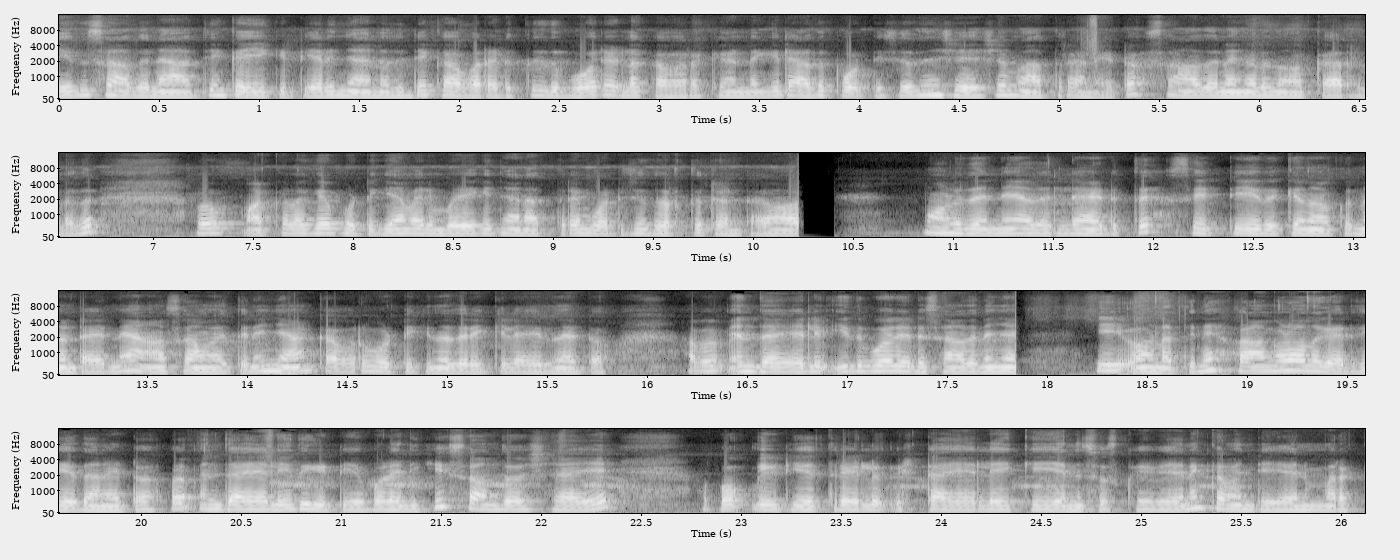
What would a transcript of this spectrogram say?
ഏത് സാധനം ആദ്യം കൈ കിട്ടിയാലും ഞാനതിന്റെ കവറെടുത്ത് ഇതുപോലെയുള്ള കവറൊക്കെ ഉണ്ടെങ്കിൽ അത് പൊട്ടിച്ചതിന് ശേഷം മാത്രമാണ് കേട്ടോ സാധനങ്ങൾ നോക്കാറുള്ളത്. അപ്പം മക്കളൊക്കെ പൊട്ടിക്കാൻ വരുമ്പോഴേക്കും ഞാൻ അത്രയും പൊട്ടിച്ച് തീർത്തിട്ടുണ്ടാകും മോൾ തന്നെ അതെല്ലാം എടുത്ത് സെറ്റ് ചെയ്തൊക്കെ നോക്കുന്നുണ്ടായിരുന്നെ. ആ സമയത്തിന് ഞാൻ കവർ പൊട്ടിക്കുന്ന തിരക്കിലായിരുന്നു കേട്ടോ. അപ്പം എന്തായാലും ഇതുപോലൊരു സാധനം ഞാൻ ഈ ഓണത്തിന് വാങ്ങണമെന്ന് കരുതിയതാണ് കേട്ടോ. അപ്പം എന്തായാലും ഇത് കിട്ടിയപ്പോൾ എനിക്ക് സന്തോഷമായി. അപ്പോൾ വീഡിയോ എത്രയും ഇഷ്ടമായാൽ ലൈക്ക് ചെയ്യാനും സബ്സ്ക്രൈബ് ചെയ്യാനും കമന്റ് ചെയ്യാനും മറക്കരുത്.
